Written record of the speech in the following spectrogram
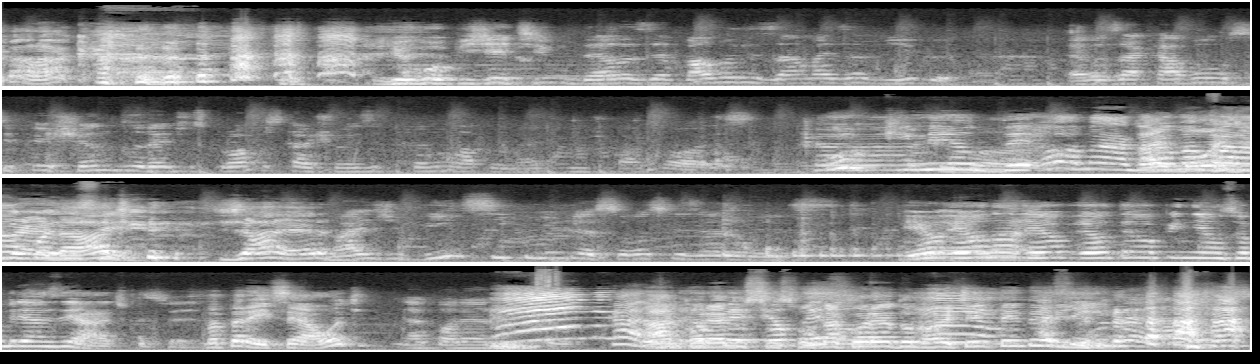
Caraca. E o objetivo delas é valorizar mais a vida. Elas acabam se fechando durante os próprios caixões e ficando lá por mais de 24 horas. o que, meu mano. Deus. Oh, não, agora Aí vamos falar de uma coisa assim. já era. Mais de 25 mil pessoas fizeram isso Eu, eu, não- eu, eu tenho opinião sobre asiáticos, velho. Mas peraí, isso é aonde? na Coreia do Sul. Cara, Ah, a eu Coreia pe- do Sul, eu se fosse da penso- Coreia do Norte, eu entenderia. Funerais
